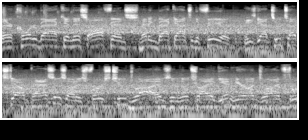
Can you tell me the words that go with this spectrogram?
Their quarterback in this offense heading back out to the field. He's got two touchdown passes on his first two drives, and he'll try again here on drive three.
